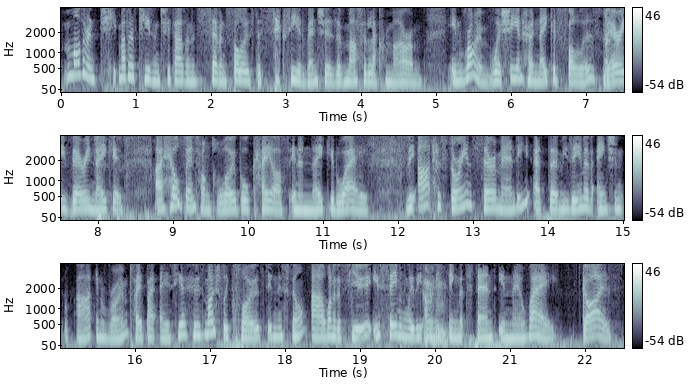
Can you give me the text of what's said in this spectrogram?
Mother, and Te- Mother of Tears in 2007 follows the sexy adventures of Mater Lacrimarum in Rome, where she and her naked followers, very, very naked, are hell bent on global chaos in a naked way. The art historian Sarah Mandy at the Museum of Ancient Art in Rome, played by Asia, who's mostly clothed in this film, uh, one of the few, is seemingly the only thing that stands in their way. Guys,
